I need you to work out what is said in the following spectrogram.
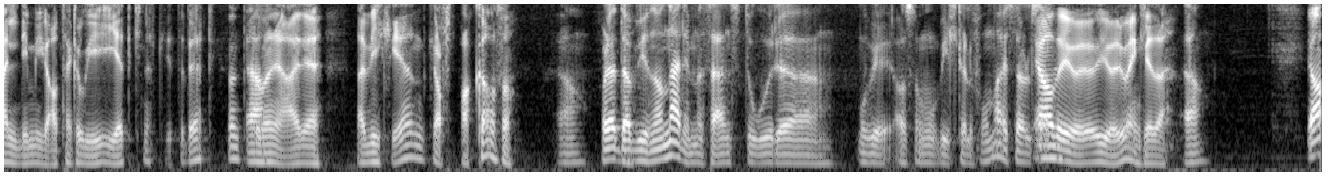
veldig mye av teknologi i et knøttlite brett. Ikke sant? Ja. Så den er, eh, det er virkelig en kraftpakke, altså. Ja, for det, det begynner å nærme seg en stor uh, mobil, altså mobiltelefon da, i størrelse. Ja, det gjør, gjør jo egentlig det. Ja, ja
